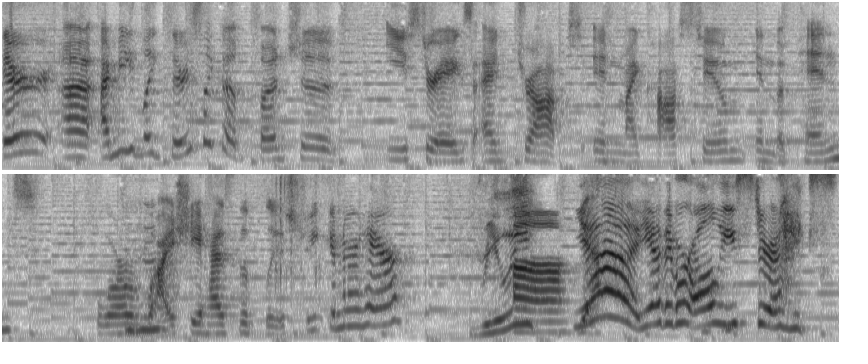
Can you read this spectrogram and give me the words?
There, uh, I mean, like, there's like a bunch of Easter eggs I dropped in my costume in the pins for Mhm. why she has the blue streak in her hair. Really? Uh, Yeah, yeah, they were all Easter eggs.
